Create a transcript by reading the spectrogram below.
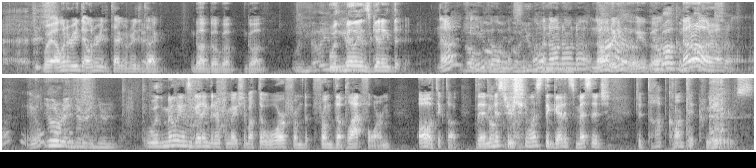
Wait, I want to read the I want to read the tag. I want to read the Okay. tag. Go up, go go up, go up. With millions. With getting- millions getting the. No, Go, you go, go. go. You no, go, no, no, no, no, no, No, you go, you go. you're welcome, No, no, no, no, no. You. Read, you read, you read. with millions getting their information about the war from the from the platform. Oh, TikTok. The administration wants to get its message to top content creators.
